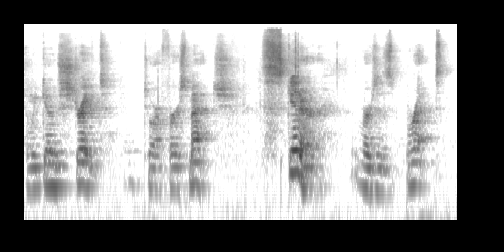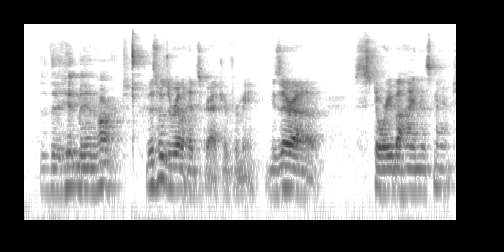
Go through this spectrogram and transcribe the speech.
And we go straight to our first match Skinner versus Bret, the Hitman Hart. This was a real head scratcher for me. Is there a story behind this match?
